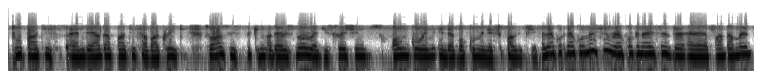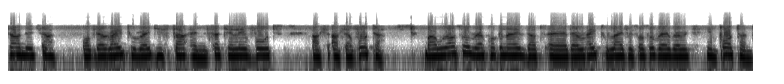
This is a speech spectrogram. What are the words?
two parties and the other parties have agreed. So as we speak now, there is no registration ongoing in the Bawku municipality. The, the Commission recognizes the uh, fundamental nature of the right to register and certainly vote as, as a voter. But we also recognize that uh, the right to life is also very, very important.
